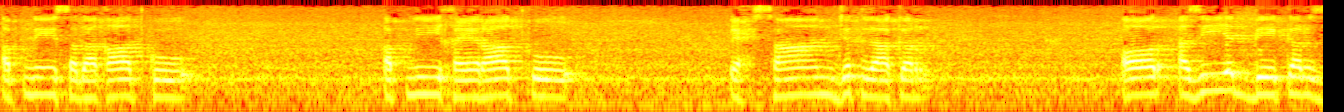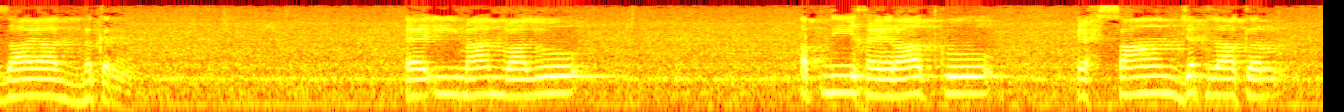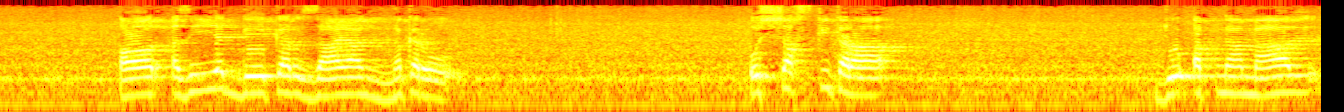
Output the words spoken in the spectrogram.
اپنے صداقات کو، اپنی خیرات کو احسان جتلا کر اور اذیت دے کر ضائع نہ کرو۔ اے ایمان والو، اپنی خیرات کو احسان جتلا کر اور اذیت دے کر ضائع نہ کرو۔ اس شخص کی طرح جو اپنا مال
